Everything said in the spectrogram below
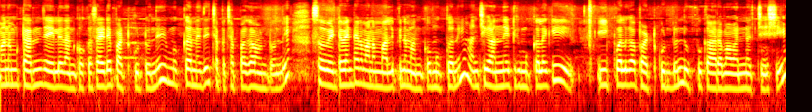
మనం టర్న్ చేయలేదు అనుకో ఒక సైడే పట్టుకుంటుంది. ముక్క అనేది చప్పచప్పగా ఉంటుంది. సో వెంట వెంటనే మనం మలిపినాం అనుకో ముక్కని మంచిగా అన్నిటికి ముక్కలకి ఈక్వల్గా పట్టుకుంటుంది ఉప్పు కారం అవన్నీ వచ్చేసి.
